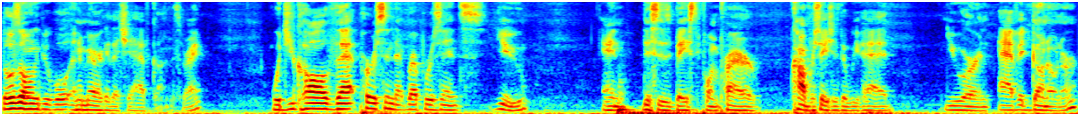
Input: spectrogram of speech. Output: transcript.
Those are the only people in America that should have guns, right? Would you call that person that represents you, and this is based upon prior conversations that we've had, you are an avid gun owner.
